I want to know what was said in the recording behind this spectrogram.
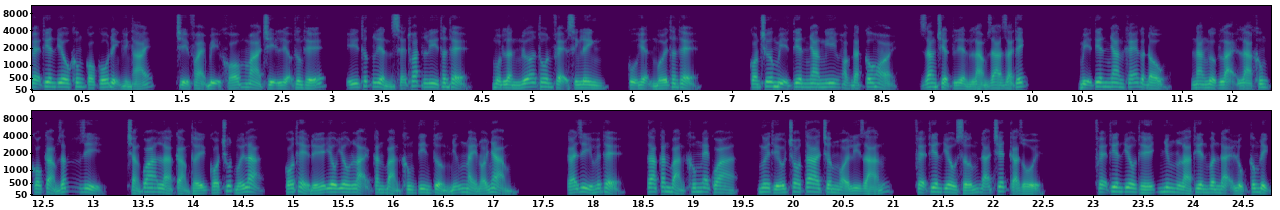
Phệ thiên yêu không có cố định hình thái, chỉ phải bị khó mà trị liệu thương thế, ý thức liền sẽ thoát ly thân thể, một lần nữa thôn phệ sinh linh, cụ hiện mới thân thể. Còn chưa mỹ tiên nhan nghi hoặc đặt câu hỏi, giang triệt liền làm ra giải thích. Mỹ tiên nhan khẽ gật đầu, nàng ngược lại là không có cảm giác gì, chẳng qua là cảm thấy có chút mới lạ, có thể đế yêu yêu lại căn bản không tin tưởng những này nói nhảm. Cái gì huyết thể, ta căn bản không nghe qua, ngươi thiếu cho ta châm ngòi ly gián, phệ thiên yêu sớm đã chết cả rồi phệ thiên yêu thế nhưng là thiên vân đại lục công địch,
